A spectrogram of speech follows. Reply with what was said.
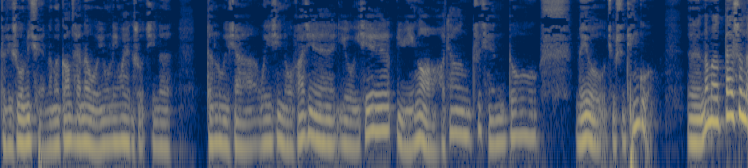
这里是我们犬。那么刚才呢，我用另外一个手机呢登录一下微信呢，我发现有一些语音哦，好像之前都没有就是听过。嗯，那么但是呢，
